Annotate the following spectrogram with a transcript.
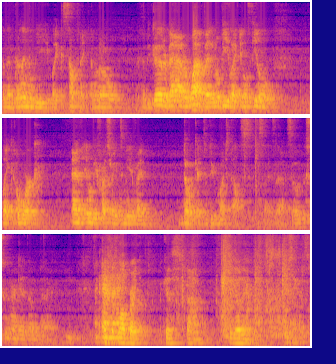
and then Berlin will be like something. I don't know if it'll be good or bad or what, but it'll be like it'll feel like a work, and it'll be frustrating to me if I don't get to do much else besides that. So the sooner I get it done, the better. Okay, Just a man. small break because um, to go there. Two seconds.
